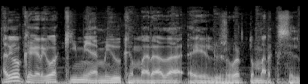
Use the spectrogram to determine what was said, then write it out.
algo que agregó aquí mi amigo y camarada eh, Luis Roberto Márquez El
